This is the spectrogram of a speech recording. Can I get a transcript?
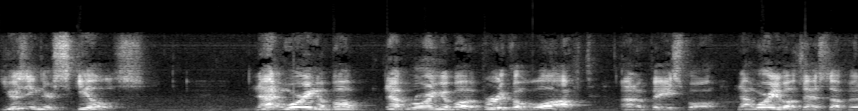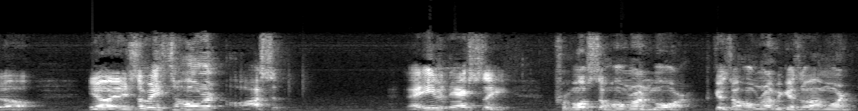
using their skills, not worrying about not worrying about a vertical loft on a baseball, not worrying about that stuff at all. You know, and somebody hits a home run, awesome. That even actually promotes the home run more because the home run becomes a lot more,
